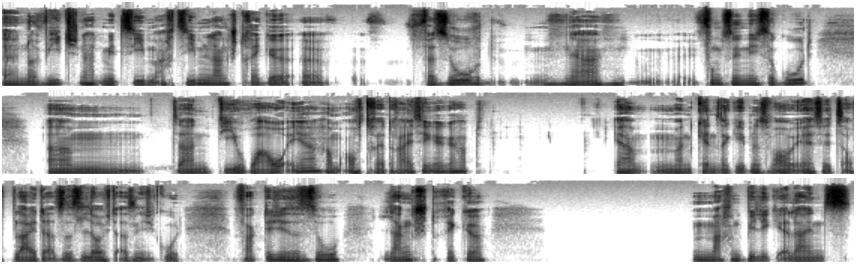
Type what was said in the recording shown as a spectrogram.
äh, Norwegian hat mit 787 Langstrecke äh, versucht, ja, funktioniert nicht so gut. Ähm, dann die Wow Air haben auch 330er gehabt. Ja, man kennt das Ergebnis, Wow Air ist jetzt auch pleite, also es läuft also nicht gut. Faktisch ist es so, Langstrecke machen Billig-Airlines,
